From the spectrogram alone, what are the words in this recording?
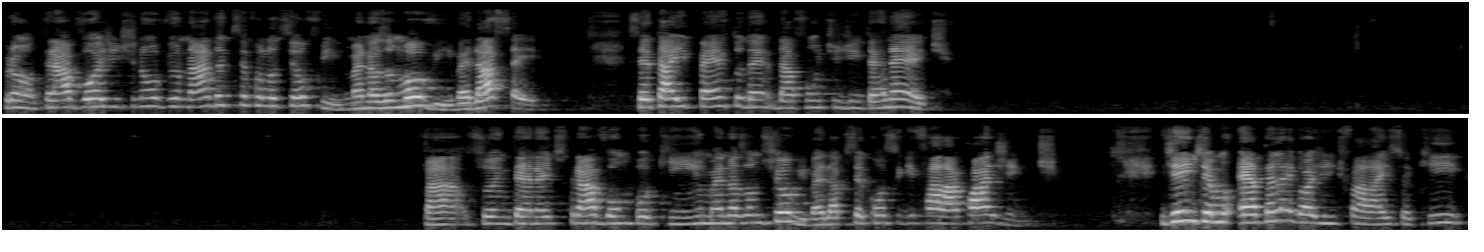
Pronto, travou, a gente não ouviu nada que você falou do seu filho, mas nós vamos ouvir, vai dar certo. Você está aí perto da fonte de internet? Tá? Sua internet travou um pouquinho, mas nós vamos te ouvir. Vai dar para você conseguir falar com a gente. Gente, é, é, até legal a gente falar isso aqui,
